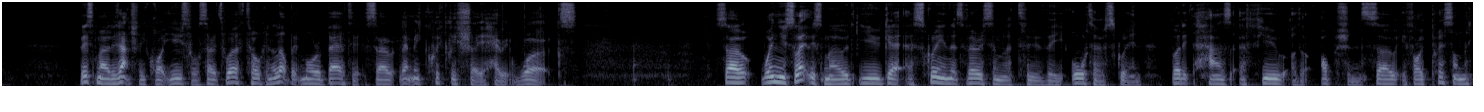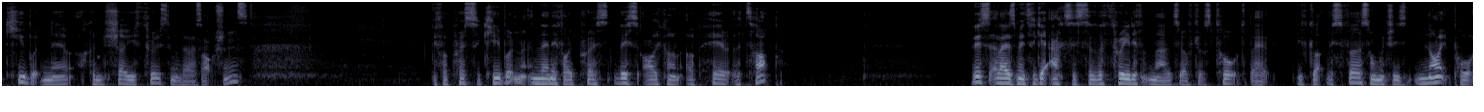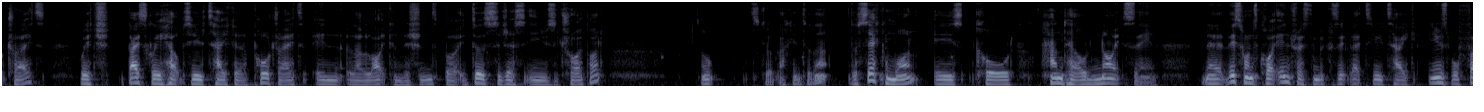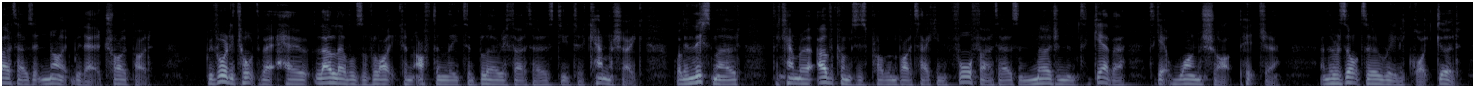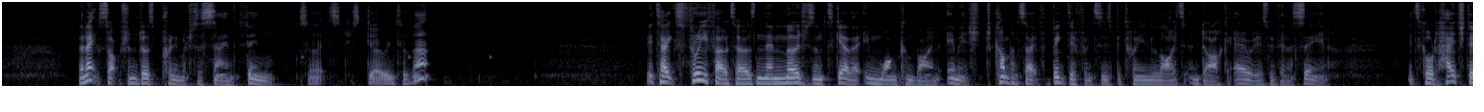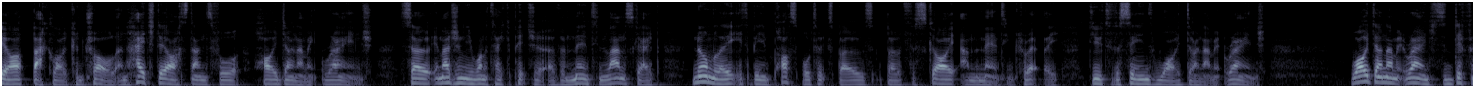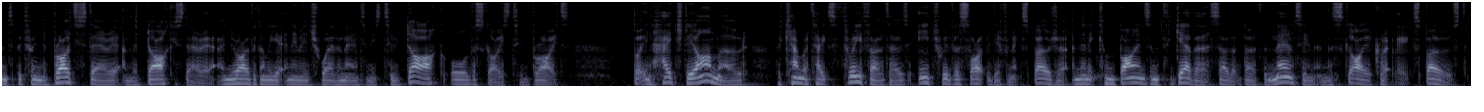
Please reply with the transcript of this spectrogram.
This mode is actually quite useful, so it's worth talking a little bit more about it. So let me quickly show you how it works. So when you select this mode, you get a screen that's very similar to the auto screen, but it has a few other options. So if I press on the Q button now, I can show you through some of those options. If I press the Q button, and then if I press this icon up here at the top, this allows me to get access to the three different modes that I've just talked about. You've got this first one, which is night portrait, which basically helps you take a portrait in low light conditions, but it does suggest that you use a tripod. Oh, let's go back into that. The second one is called handheld night scene. Now this one's quite interesting because it lets you take usable photos at night without a tripod. We've already talked about how low levels of light can often lead to blurry photos due to camera shake. Well in this mode, the camera overcomes this problem by taking four photos and merging them together to get one sharp picture. And the results are really quite good. The next option does pretty much the same thing. So let's just go into that. It takes three photos and then merges them together in one combined image to compensate for big differences between light and dark areas within a scene. It's called HDR backlight control and HDR stands for high dynamic range. So imagine you want to take a picture of a mountain landscape. Normally it'd be impossible to expose both the sky and the mountain correctly due to the scene's wide dynamic range. Wide dynamic range is the difference between the brightest area and the darkest area, and you're either going to get an image where the mountain is too dark or the sky is too bright. But in HDR mode, the camera takes three photos, each with a slightly different exposure, and then it combines them together so that both the mountain and the sky are correctly exposed.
